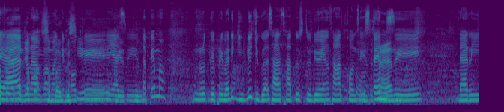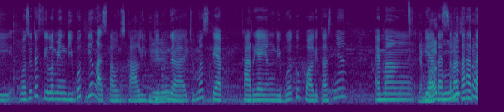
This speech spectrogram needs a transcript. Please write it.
ya, terjawab, kenapa makin oke. ini, Iya gitu. sih. Tapi emang menurut gue pribadi Ghibli juga salah satu studio yang sangat konsisten, Konsisten. sih. Dari maksudnya film yang dibuat dia nggak setahun sekali bikin Iya. enggak, cuma setiap karya yang dibuat tuh kualitasnya emang Yang di atas bagus. rata-rata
